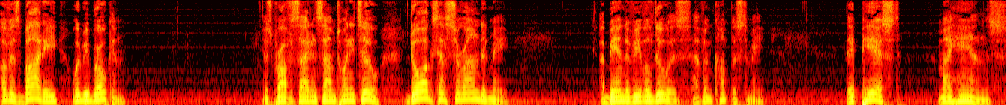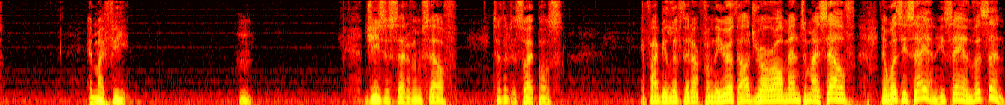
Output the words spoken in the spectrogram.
of his body would be broken. It was prophesied in Psalm 22 Dogs have surrounded me, a band of evildoers have encompassed me. They pierced my hands and my feet. Hmm. Jesus said of himself to the disciples, If I be lifted up from the earth, I'll draw all men to myself. And what's he saying? He's saying, Listen,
